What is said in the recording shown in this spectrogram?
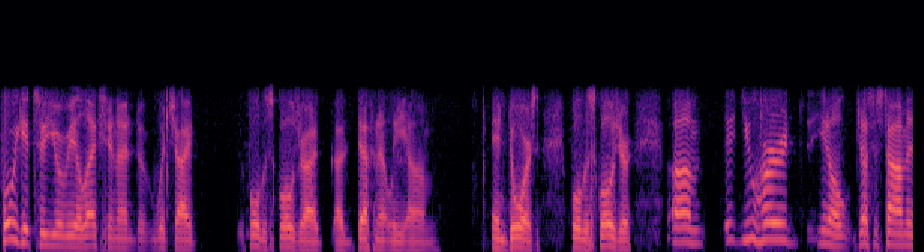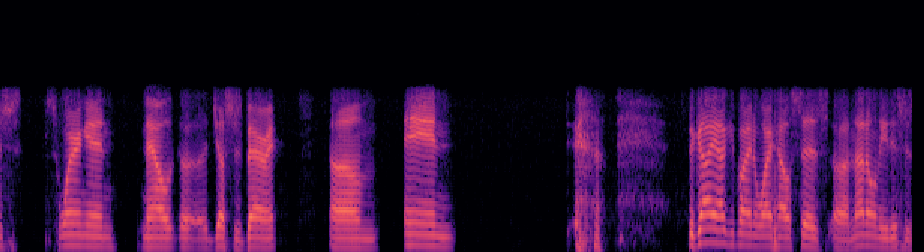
Before we get to your reelection, and which I, full disclosure, I, I definitely um, endorse. Full disclosure, um, you heard, you know, Justice Thomas swearing in now uh, Justice Barrett. Um, and the guy occupying the White House says uh, not only this is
